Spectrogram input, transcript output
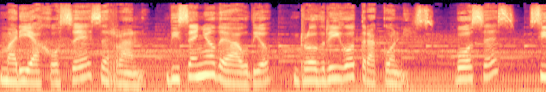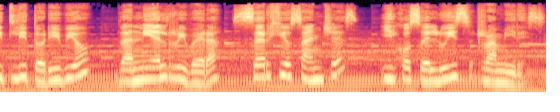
María José Serrano. Diseño de audio, Rodrigo Traconis. Voces, Citli Toribio, Daniel Rivera, Sergio Sánchez y José Luis Ramírez.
